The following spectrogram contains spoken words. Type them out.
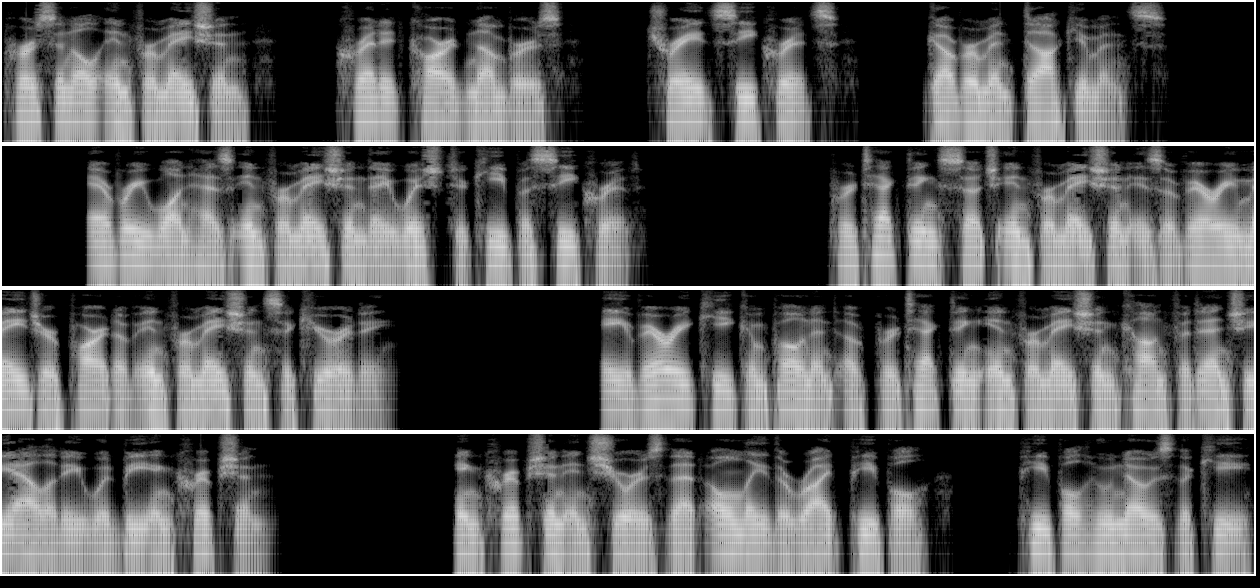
personal information, credit card numbers, trade secrets, government documents. Everyone has information they wish to keep a secret. Protecting such information is a very major part of information security. A very key component of protecting information confidentiality would be encryption. Encryption ensures that only the right people, people who knows the key,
